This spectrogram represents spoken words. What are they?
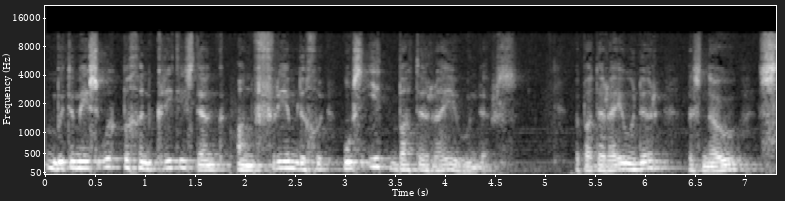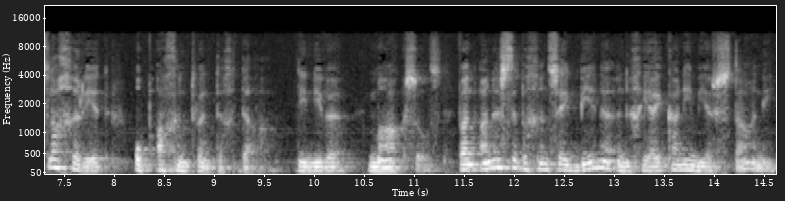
moet 'n mens ook begin krities dink aan vreemde goed. Ons eet batteryhoenders. 'n Batteryhoender is nou slaggereed op 28 dae, die nuwe maaksels, want anders te begin sy bene ingee, hy kan nie meer staan nie.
